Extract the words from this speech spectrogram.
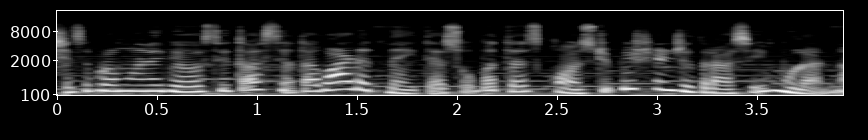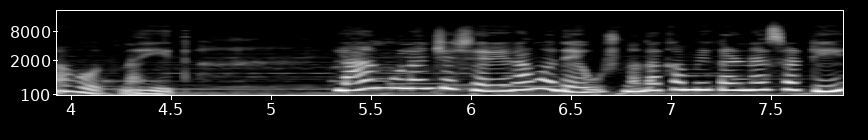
त्याचं प्रमाण व्यवस्थित असेल तर वाढत नाही. त्यासोबतच कॉन्स्टिपेशनचे त्रासही मुलांना होत नाहीत. लहान मुलांच्या शरीरामध्ये उष्णता कमी करण्यासाठी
